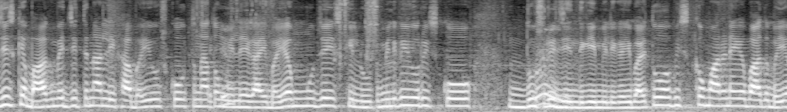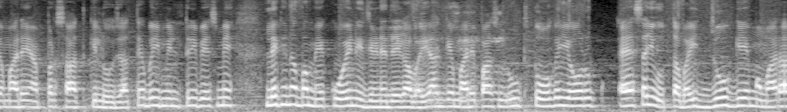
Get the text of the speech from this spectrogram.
जिसके भाग में जितना लिखा भाई उसको उतना तो मिलेगा ही भाई। अब मुझे इसकी लूट मिल गई और इसको दूसरी ज़िंदगी मिल गई भाई। तो अब इसको मारने के बाद भाई हमारे यहाँ पर सात किल हो जाते हैं भाई मिलिट्री बेस में। लेकिन अब हमें कोई नहीं जीने देगा भाई। आगे हमारे पास लूट तो हो गई और ऐसा ही होता भाई जो गेम हमारा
